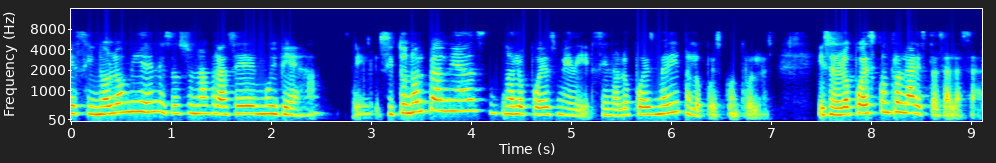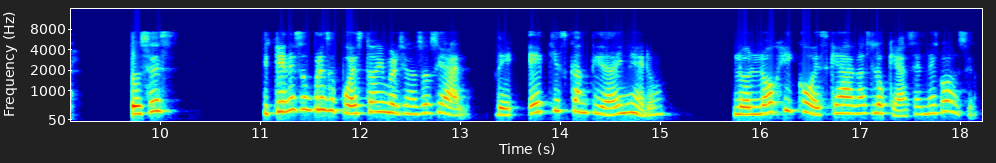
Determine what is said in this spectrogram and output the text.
que si no lo miden, eso es una frase muy vieja. Si tú no lo planeas, no lo puedes medir. Si no lo puedes medir, no lo puedes controlar. Y si no lo puedes controlar, estás al azar. Entonces, si tienes un presupuesto de inversión social de X cantidad de dinero, lo lógico es que hagas lo que hace el negocio.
